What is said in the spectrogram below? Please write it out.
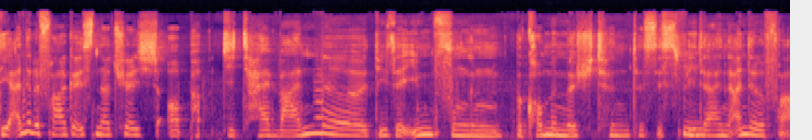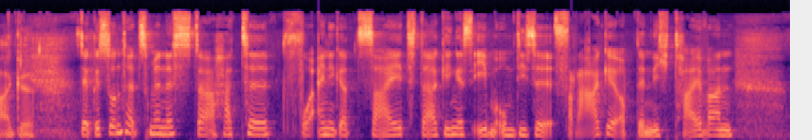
Die andere Frage ist natürlich, ob die Taiwaner diese Impfungen bekommen möchten. Das ist wieder mhm. eine andere Frage. Der Gesundheitsminister hatte vor einiger Zeit, da ging es eben um diese Frage, ob denn nicht Taiwan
